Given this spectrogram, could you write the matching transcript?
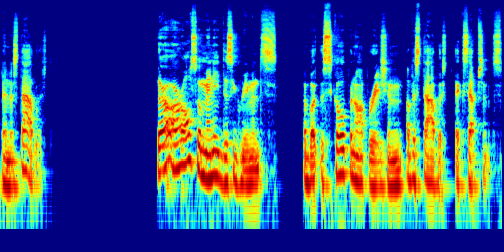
been established. There are also many disagreements about the scope and operation of established exceptions.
